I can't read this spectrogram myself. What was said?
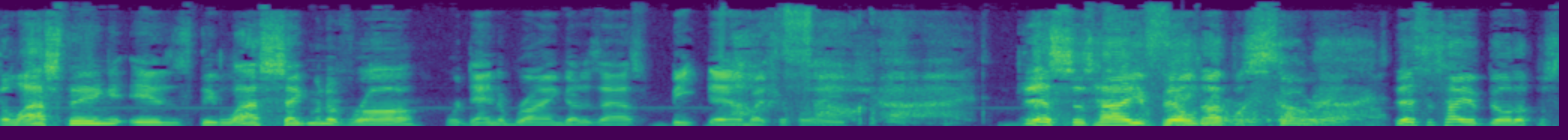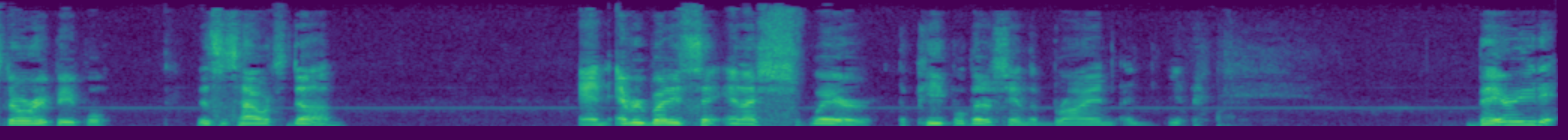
the last thing is the last segment of Raw where Daniel Bryan got his ass beat down by Oh, Triple so H. good. This is how you build up a was so story. this is how you build up a story, people. This is how it's done. And everybody's saying, and I swear, the people that are saying that Bryan buried,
